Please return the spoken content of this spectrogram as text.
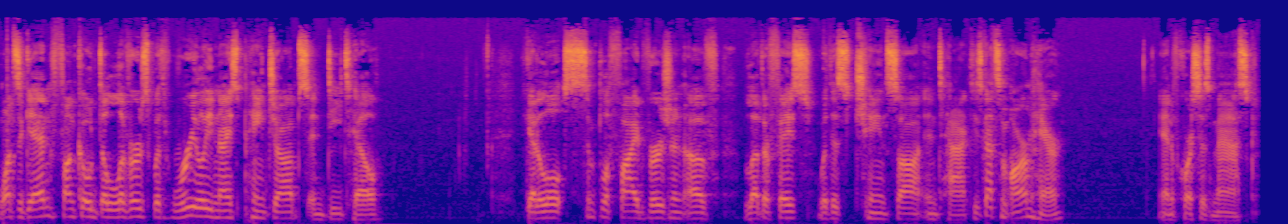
Once again, Funko delivers with really nice paint jobs and detail. You get a little simplified version of Leatherface with his chainsaw intact. He's got some arm hair, and of course his mask.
